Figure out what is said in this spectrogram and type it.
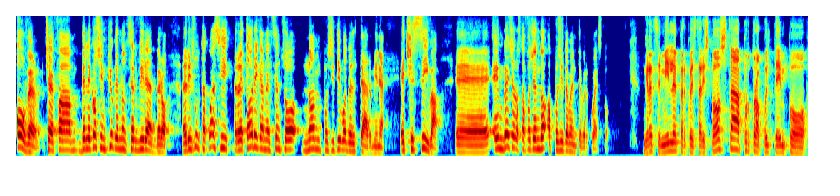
over, cioè fa delle cose in più che non servirebbero, risulta quasi retorica nel senso non positivo del termine, eccessiva eh, e invece lo sta facendo appositamente per questo. Grazie mille per questa risposta. Purtroppo il tempo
